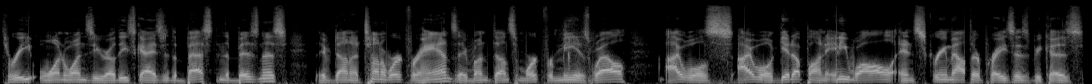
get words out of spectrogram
3110. These guys are the best in the business. They've done a ton of work for Hans. They've done some work for me as well. I will I will get up on any wall and scream out their praises because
